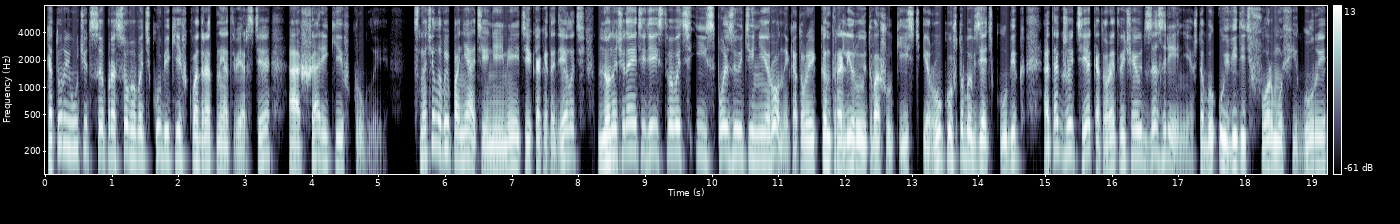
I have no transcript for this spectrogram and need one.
который учится просовывать кубики в квадратные отверстия, а шарики — в круглые. Сначала вы понятия не имеете, как это делать, но начинаете действовать и используете нейроны, которые контролируют вашу кисть и руку, чтобы взять кубик, а также те, которые отвечают за зрение, чтобы увидеть форму фигуры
